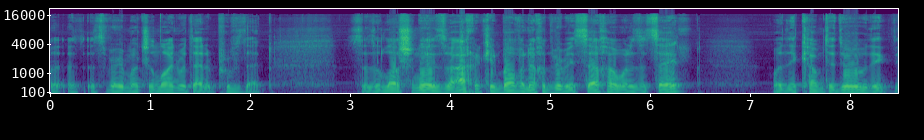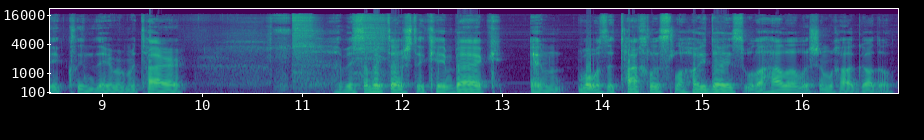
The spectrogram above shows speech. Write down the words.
it's very much in line with that. It proves that. Says the lashon is What does it say? What they come to do. They they clean. They were Hamikdash. They came back, and what was the tachlis lahoidais ulahala l'shimcha gadol,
